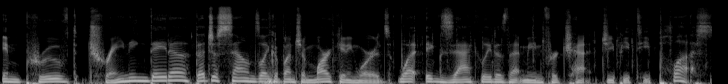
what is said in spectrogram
improved training data? That just sounds like a bunch of marketing words. What exactly does that mean for ChatGPT Plus?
